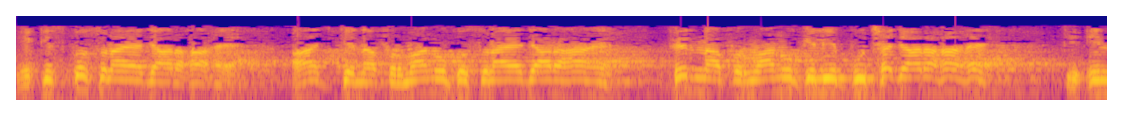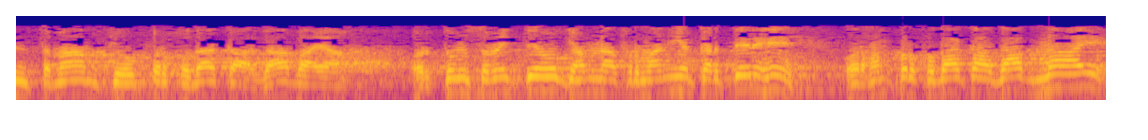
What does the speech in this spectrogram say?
یہ کس کو سنایا جا رہا ہے؟ آج کے نافرمانوں کو سنایا جا رہا ہے۔ پھر نافرمانوں کے لیے پوچھا جا رہا ہے۔ کہ ان تمام کے اوپر خدا کا عذاب آیا اور تم سمجھتے ہو کہ ہم نافرمانیاں کرتے رہیں اور ہم پر خدا کا عذاب نہ آئے،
